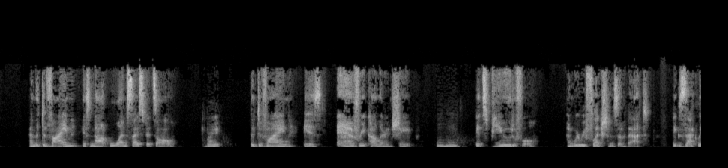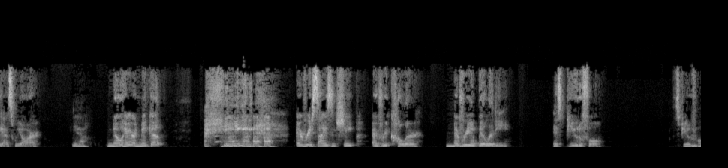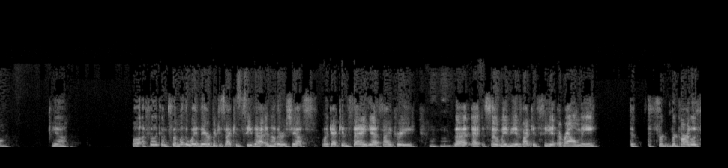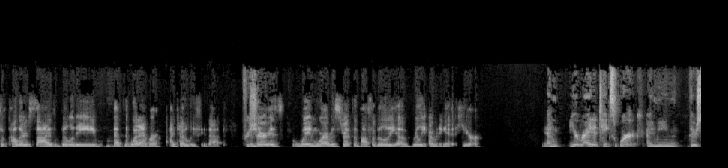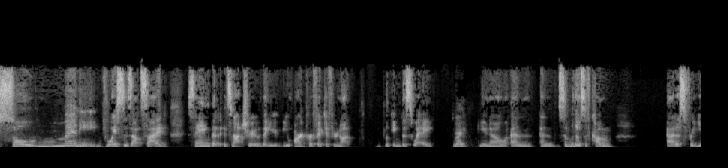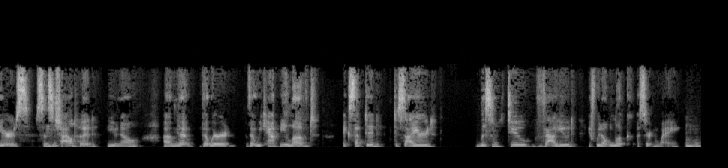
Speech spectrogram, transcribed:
And the divine is not one size fits all. Right. The divine is every color and shape. Mm-hmm. It's beautiful. And we're reflections of that, exactly as we are. Yeah. No hair and makeup. every size and shape, every color, mm-hmm. every ability is beautiful. It's beautiful. Mm-hmm. Yeah. Well, I feel like I'm some other way there because I can see that in others. Yes, like I can say, yes, I agree. Mm-hmm. That I, so maybe if I can see it around me, the, the, regardless of color, size, ability, mm-hmm. whatever, I totally see that. For and sure, there is way more of a strength and possibility of really owning it here. Yeah. And you're right, it takes work. I mean, there's so uh-huh. many voices outside saying that it's not true, that you, you aren't perfect if you're not looking this way. Right. You know, and and some of those have come at us for years since mm-hmm. childhood, you know. Um, yeah. that that we're that we can't be loved, accepted, desired, listened to, valued if we don't look a certain way. Mm-hmm.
